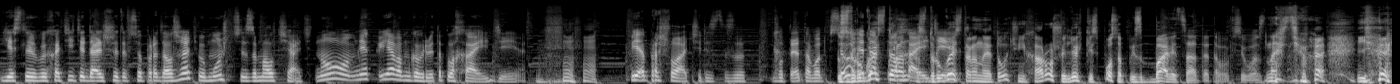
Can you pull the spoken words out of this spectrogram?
Если вы хотите дальше это все продолжать, вы можете замолчать. Но мне, я вам говорю, это плохая идея. Я прошла через вот это вот все. с другой, это стороны, с другой идея. стороны, это очень хороший, легкий способ избавиться от этого всего. Знаешь, типа, я-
